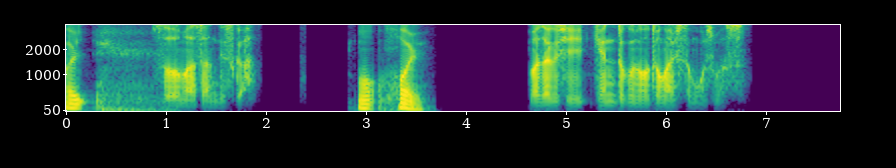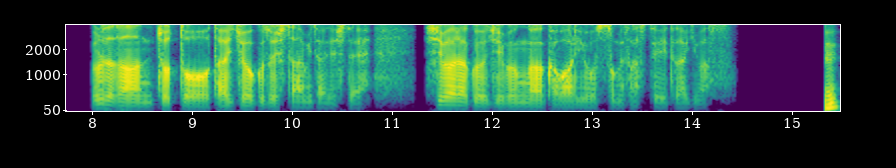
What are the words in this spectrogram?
はい。相馬さんですか？あ、はい。私、剣徳の富樫と申します。古田さん、ちょっと体調を崩したみたいでして、しばらく自分が代わりを務めさせていただきます。え？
